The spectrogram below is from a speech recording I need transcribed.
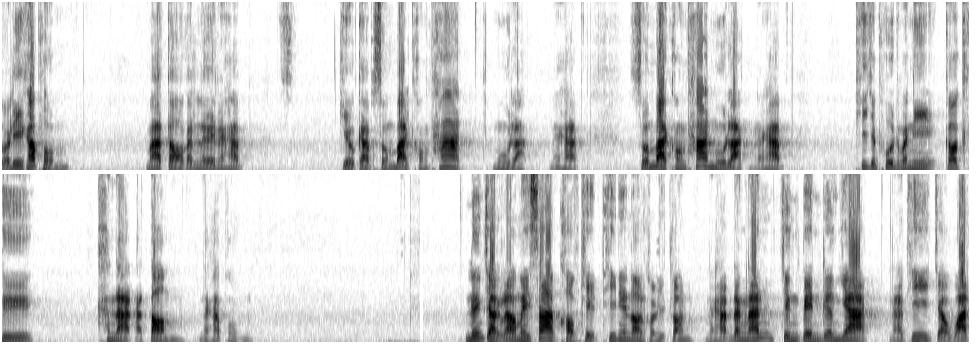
สวัสดีครับผมมาต่อกันเลยนะครับ เกี่ยวกับสมบัติของธาตุหมู่หลักนะครับ สมบัติของธาตุหมู่หลักนะครับ ที่จะพูดวันนี้ก็คือขนาดอะตอมนะครับผมเนื่องจากเราไม่ทราบขอบเขตที่แน่นอนของอิเล็กตรอนนะครับ ดังนั้นจึงเป็นเรื่องยากนะที่จะวัด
